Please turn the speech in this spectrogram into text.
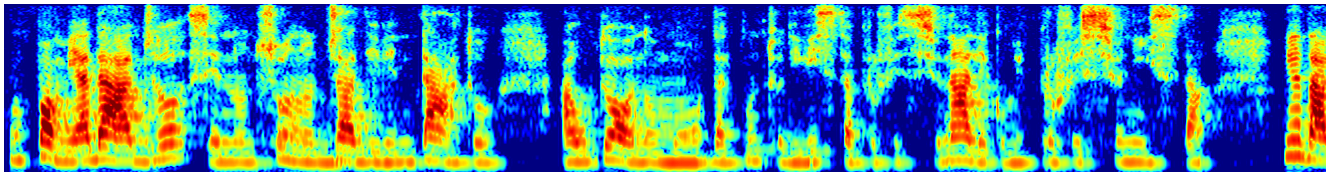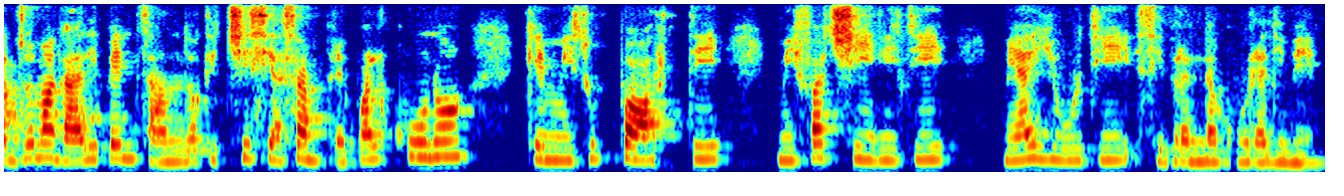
un po' mi adagio, se non sono già diventato autonomo dal punto di vista professionale come professionista, mi adagio magari pensando che ci sia sempre qualcuno che mi supporti, mi faciliti, mi aiuti, si prenda cura di me.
